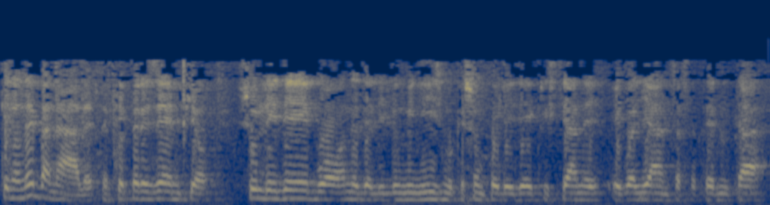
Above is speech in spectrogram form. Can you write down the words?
che non è banale, perché per esempio sulle idee buone dell'illuminismo, che sono poi le idee cristiane, eguaglianza, fraternità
